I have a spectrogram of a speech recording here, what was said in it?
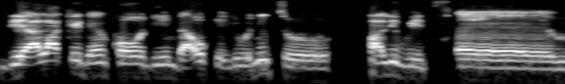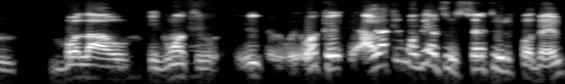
the Alake then called him that okay, you will need to parley with um Bola, if you want to, okay, Alake wanted to settle for them.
